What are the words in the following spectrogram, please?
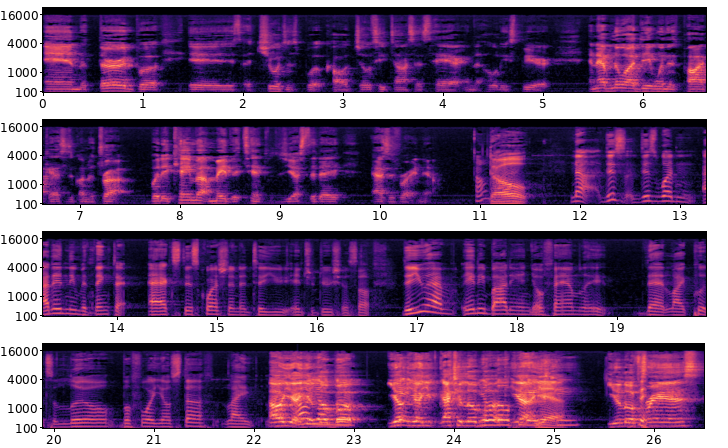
And the third book is a children's book called Josie Johnson's Hair and the Holy Spirit. And I have no idea when this podcast is going to drop, but it came out May the 10th, which is yesterday, as of right now. Okay. Dope. Now, this this wasn't. I didn't even think to ask this question until you introduce yourself. Do you have anybody in your family that like puts a little before your stuff? Like, Oh like, yeah, oh, your little book. Yo, yo, you got your little your book. little yeah, PhD? Yeah. your little friends.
